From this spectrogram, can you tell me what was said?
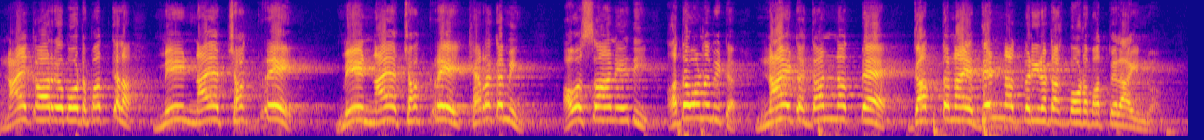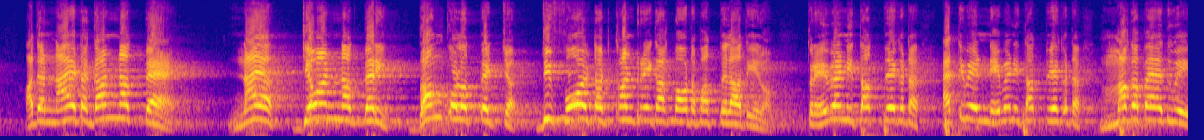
ණයකාරයෝ බවට පත් කළා. මේ ණය චක්‍රේ මේ ණය චක්‍රේ කැරකමින් අවසානයේදී අද වන විට ණයට ගන්නත් බෑ. ගත්ත ණය දෙන්නත් බැරි රටක් බවට පත් වෙලා ඉන්නවා. අද ණයට ගන්නත් බෑ. ණය ගෙවන්නත් බැරි බංකොලොත් වෙච්ච ඩිෆෝල්ටඩ් කන්ට්‍රී එකක් බවට පත් වෙලා තියෙනවා. ඒතර එවැනි තත්වයකට ඇති වෙන්නේ එවැනි තත්වයකට මඟ පෑදුවේ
